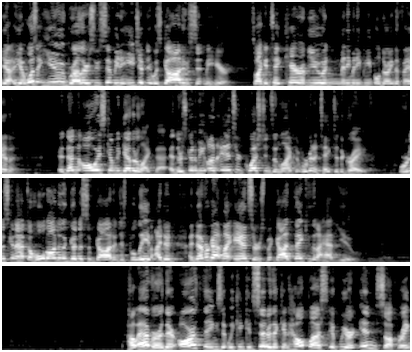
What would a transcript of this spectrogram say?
Yeah, yeah, it wasn't you, brothers, who sent me to Egypt. It was God who sent me here so I could take care of you and many, many people during the famine. It doesn't always come together like that. And there's going to be unanswered questions in life that we're going to take to the grave. We're just going to have to hold on to the goodness of God and just believe I didn't I never got my answers, but God, thank you that I have you. However, there are things that we can consider that can help us if we are in suffering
